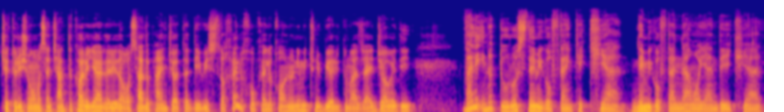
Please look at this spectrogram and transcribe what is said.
چطوری شما مثلا چند تا کارگر دارید؟ آقا 150 تا 200 تا. خیلی خوب خیلی قانونی می‌تونی بیاری تو مزرعه جا بدی. ولی اینا درست نمی‌گفتن که کیان نمی‌گفتن نماینده کیان.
